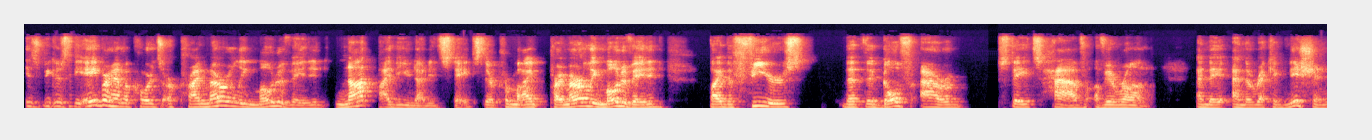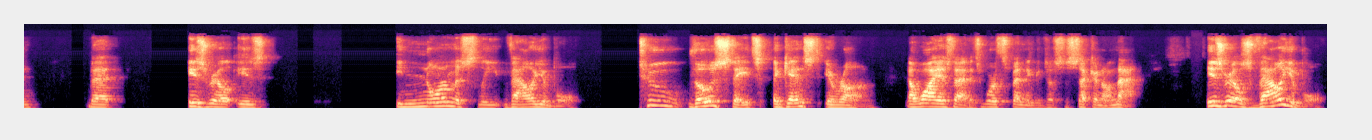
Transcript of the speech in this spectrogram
is because the Abraham Accords are primarily motivated not by the United States. They're prim- primarily motivated by the fears that the Gulf Arab states have of Iran and, they, and the recognition that Israel is enormously valuable to those states against Iran. Now, why is that? It's worth spending just a second on that. Israel's valuable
